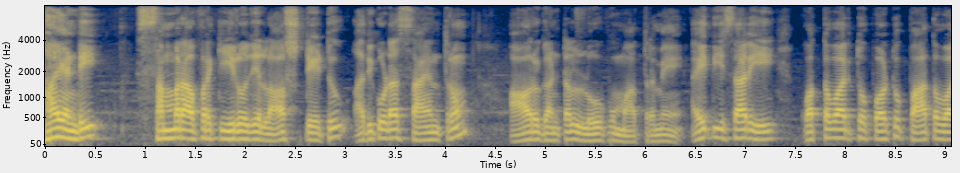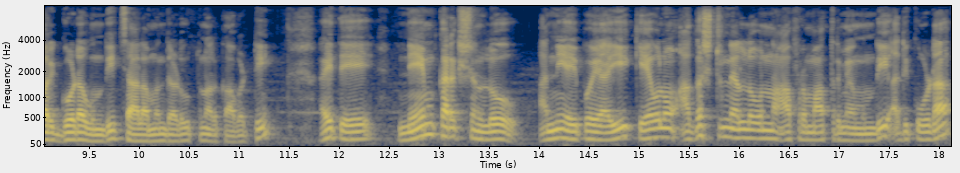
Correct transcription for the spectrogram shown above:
హాయ్ అండి. సమ్మర్ ఆఫర్కి ఈరోజే లాస్ట్ డేటు. అది కూడా సాయంత్రం ఆరు గంటల లోపు మాత్రమే. అయితే ఈసారి కొత్త వారితో పాటు పాత వారికి కూడా ఉంది. చాలామంది అడుగుతున్నారు కాబట్టి. అయితే నేమ్ కరెక్షన్లో అన్నీ అయిపోయాయి. కేవలం ఆగస్టు నెలలో ఉన్న ఆఫర్ మాత్రమే ఉంది. అది కూడా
